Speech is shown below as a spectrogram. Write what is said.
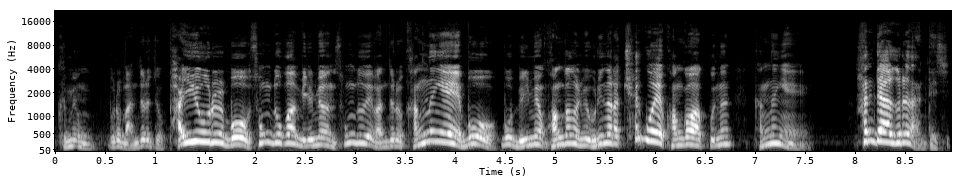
금융으로 만들어줘. 바이오를 뭐 송도가 밀면 송도에 만들어 강릉에 뭐뭐 뭐 밀면 관광을 밀면 우리나라 최고의 관광학부는 강릉에 한 대학을은 안 되지.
